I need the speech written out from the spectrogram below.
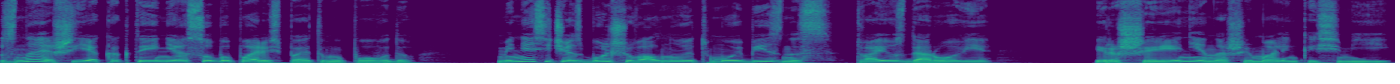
«Знаешь, я как-то и не особо парюсь по этому поводу. Меня сейчас больше волнует мой бизнес, твое здоровье и расширение нашей маленькой семьи.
